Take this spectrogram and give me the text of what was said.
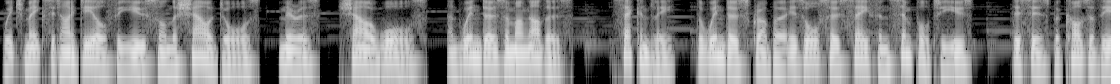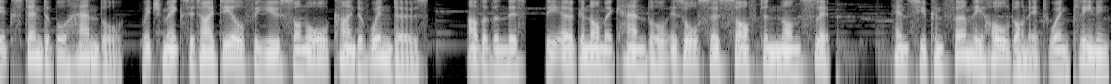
which makes it ideal for use on the shower doors, mirrors, shower walls, and windows among others. Secondly, the window scrubber is also safe and simple to use. This is because of the extendable handle, which makes it ideal for use on all kind of windows. Other than this, the ergonomic handle is also soft and non-slip. Hence you can firmly hold on it when cleaning,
